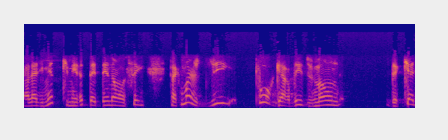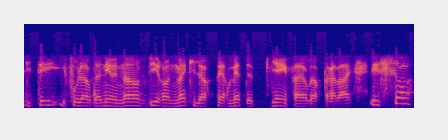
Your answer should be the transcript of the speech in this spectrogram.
à la limite qui méritent d'être dénoncés. Fait que moi je dis pour garder du monde de qualité, il faut leur donner un environnement qui leur permette de bien faire leur travail. Et ça,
